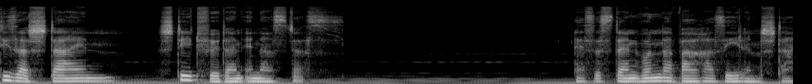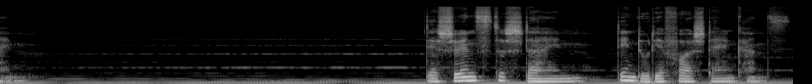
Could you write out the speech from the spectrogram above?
Dieser Stein steht für dein Innerstes. Es ist ein wunderbarer Seelenstein. Der schönste Stein, den du dir vorstellen kannst.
